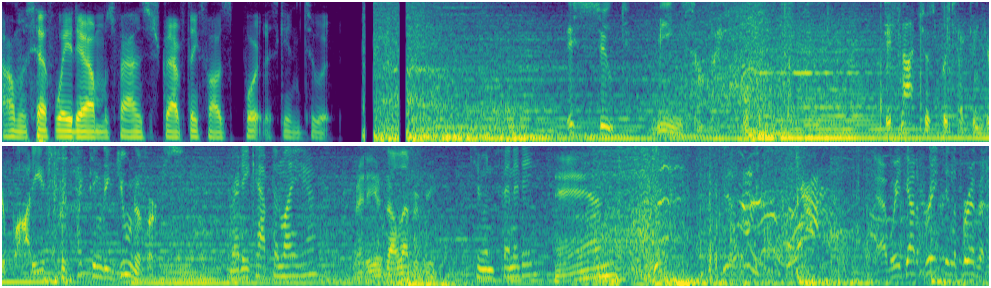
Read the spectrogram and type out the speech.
Almost halfway there, almost 500 subscribers. Thanks for all the support. Let's get into it. This suit means something. It's not just protecting your body, it's protecting the universe. Ready, Captain Lightyear? Ready as I'll ever be. To infinity? And... Yeah, we got a breach in the perimeter.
